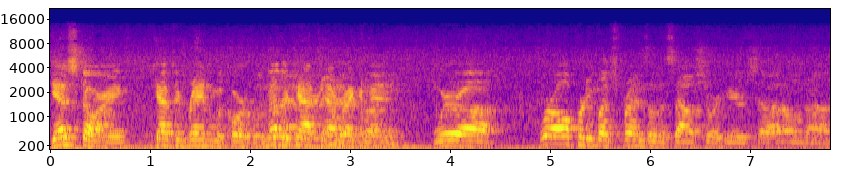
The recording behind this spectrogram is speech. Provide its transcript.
guest starring Captain Brandon McCorkle, another captain I recommend. We're uh, we're all pretty much friends on the South Shore here, so I don't uh,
